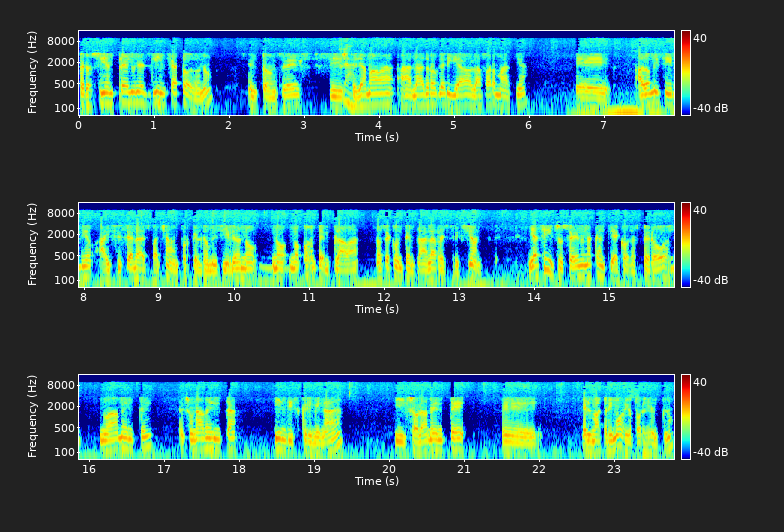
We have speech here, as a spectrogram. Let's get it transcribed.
pero siempre hay un esguince a todo, ¿no? Entonces, si usted llamaba a la droguería o a la farmacia, eh, a domicilio, ahí sí se la despachaban, porque el domicilio no, no, no contemplaba, no se contemplaba la restricción. Y así suceden una cantidad de cosas, pero hoy nuevamente es una venta indiscriminada y solamente eh, el matrimonio, por ejemplo,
